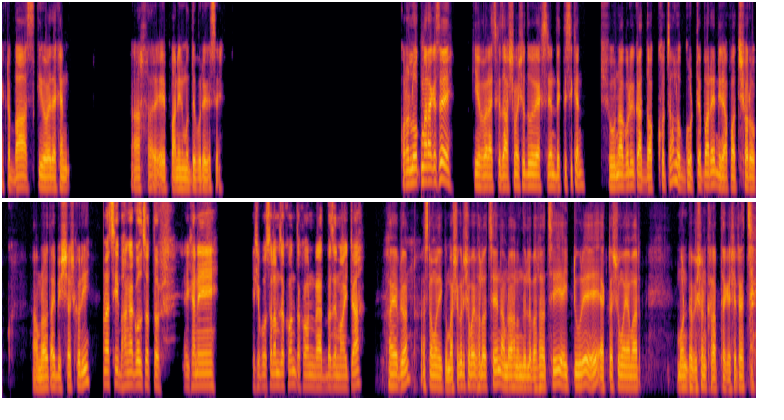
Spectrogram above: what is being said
একটা বাস কীভাবে দেখেন? আহারে পানির মধ্যে পড়ে গেছে। কোনো লোক মারা গেছে? কি ব্যাপার আজকে যাওয়ার সময় শুধু অ্যাক্সিডেন্ট দেখতেছি কেন? সুনাগরিক আর দক্ষ চালক ঘটতে পারে নিরাপদ সড়ক। আমরাও তাই বিশ্বাস করি। আছি ভাঙা গোল চত্বর। এখানে এসে পৌঁছালাম যখন, তখন রাত বাজে নয়টা। হাই এভরিওয়ান আসসালামু আলাইকুম। আশা করি সবাই ভালো আছেন। আমরা আলহামদুলিল্লাহ ভালো আছি। এই ট্যুরে একটা সময় আমার মনটা ভীষণ খারাপ থাকে। সেটা হচ্ছে,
